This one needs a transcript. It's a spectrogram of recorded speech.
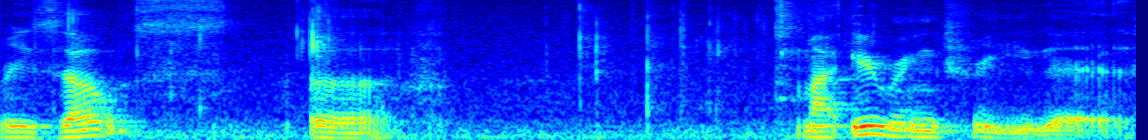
results of my earring tree, you guys.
